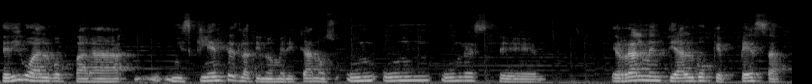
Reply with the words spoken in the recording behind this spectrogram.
Te digo algo para mis clientes latinoamericanos, un, un, un este, es realmente algo que pesa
